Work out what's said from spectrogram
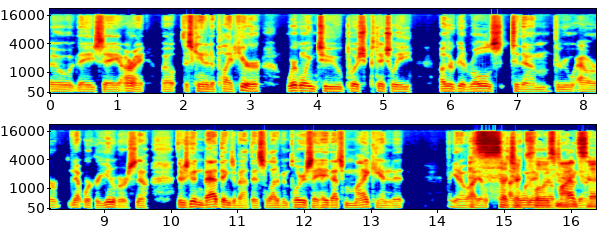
So they say, all right, well, this candidate applied here. We're going to push potentially other good roles to them through our network or universe. Now, there's good and bad things about this. A lot of employers say, hey, that's my candidate. You know, I don't. such I don't a want closed to have them. mindset.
